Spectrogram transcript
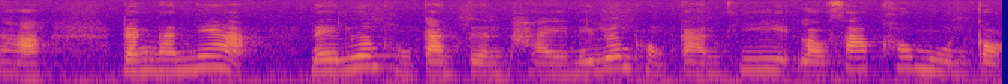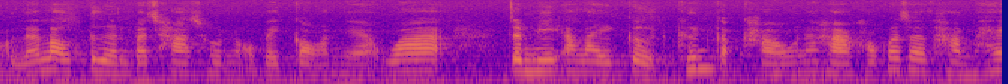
นะคะ ดังนั้นเนี่ยในเรื่องของการเตือนภัยในเรื่องของการที่เราทราบข้อมูลก่อน แล้วเราเตือนประชาชนออกไปก่อนเนี่ยว่า จะมีอะไรเกิดขึ้นกับเขานะคะเขาก็จะทำให้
